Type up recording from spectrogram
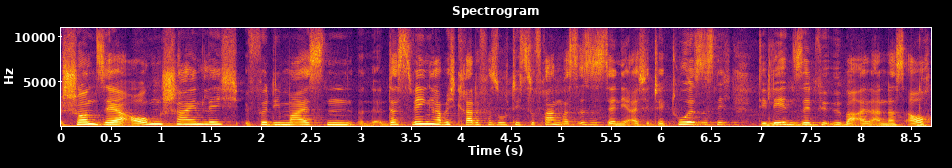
Schon sehr augenscheinlich für die meisten. Deswegen habe ich gerade versucht, dich zu fragen, was ist es denn? Die Architektur ist es nicht, die Läden sind wie überall anders auch.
